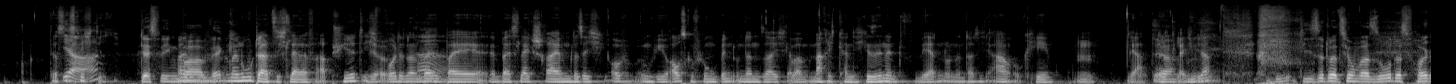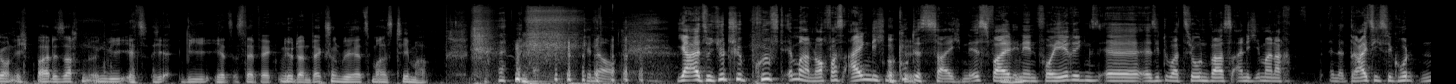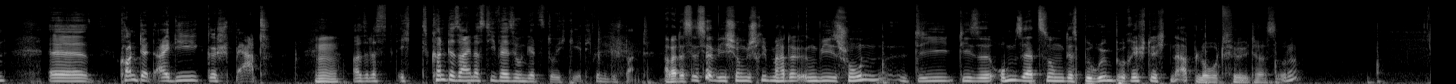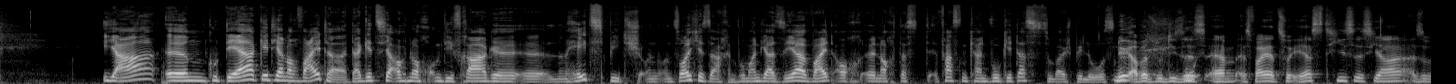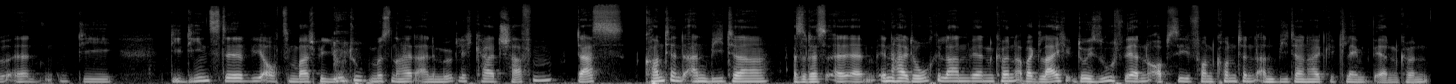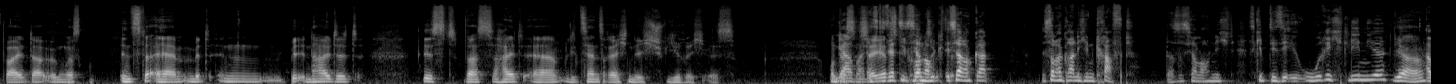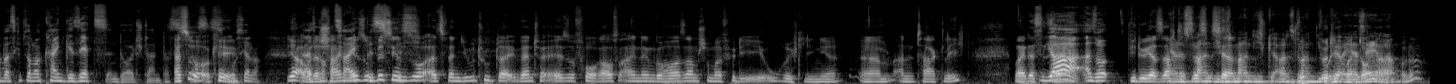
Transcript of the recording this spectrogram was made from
Das ist ja. richtig. Deswegen mein, war er weg. Mein Router hat sich leider verabschiedet. Ich ja. wollte dann ah. bei, bei, bei, Slack schreiben, dass ich irgendwie rausgeflogen bin und dann sage ich, aber Nachricht kann nicht gesendet werden. Und dann dachte ich, ah, okay. Hm. Ja, ja, gleich wieder. Die, die, Situation war so, dass Holger und ich beide sagten irgendwie, jetzt, wie, jetzt ist der weg. Nö, dann wechseln wir jetzt mal das Thema. genau. Ja, also YouTube prüft immer noch, was eigentlich ein okay. gutes Zeichen ist, weil mhm. in den vorherigen äh, Situationen war es eigentlich immer nach 30 Sekunden äh, Content ID gesperrt. Hm. Also das ich, könnte sein, dass die Version jetzt durchgeht. Ich bin gespannt. Aber das ist ja, wie ich schon geschrieben hatte, irgendwie schon die, diese Umsetzung des berühmt-berüchtigten Upload-Filters, oder? Ja, ähm, gut, der geht ja noch weiter. Da geht es ja auch noch um die Frage äh, Hate Speech und, und solche Sachen, wo man ja sehr weit auch äh, noch das fassen kann, wo geht das zum Beispiel los. Ne? Nö, aber so dieses, ähm, es war ja zuerst, hieß es ja, also äh, die die Dienste, wie auch zum Beispiel YouTube, müssen halt eine Möglichkeit schaffen, dass Content-Anbieter, also dass äh, Inhalte hochgeladen werden können, aber gleich durchsucht werden, ob sie von Content-Anbietern halt geclaimed werden können, weil da irgendwas äh, mit in, beinhaltet ist, was halt äh, lizenzrechtlich schwierig ist. Und ja, das ist ja jetzt die ist ja, noch, ist ja noch gar, ist ja noch gar nicht in Kraft. Das ist ja noch nicht. Es gibt diese EU-Richtlinie, ja. aber es gibt ja noch kein Gesetz in Deutschland. Das, Ach so, okay. Das ja, noch, ja da aber das scheint Zeit mir so ein bisschen bis, so, als wenn YouTube da eventuell so voraus einen Gehorsam schon mal für die EU-Richtlinie ähm, an den Tag legt. Weil das, ja, äh, also, wie du ja sagtest, ja, das, das, ist die, ja, das machen die, aber das machen die wird Urheber ja selber, oder?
